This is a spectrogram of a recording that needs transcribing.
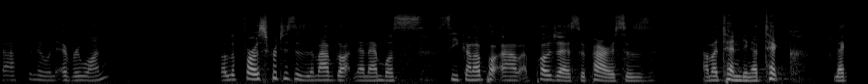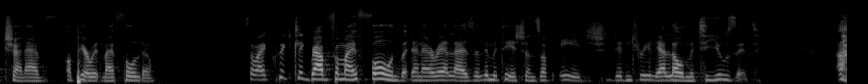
Good afternoon, everyone. Well, the first criticism I've gotten, and I must seek and uh, apologize to Parris, is I'm attending a tech lecture and I'm up here with my folder. So I quickly grabbed for my phone, but then I realized the limitations of age didn't really allow me to use it. Um,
